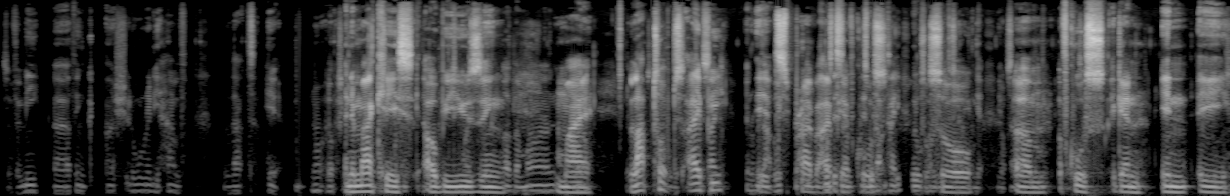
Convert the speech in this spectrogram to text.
So for me, uh, I think I should already have that here. And in my case, I'll be using my laptop's IP. It's private IP, of course. So, um, of course, again, in a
